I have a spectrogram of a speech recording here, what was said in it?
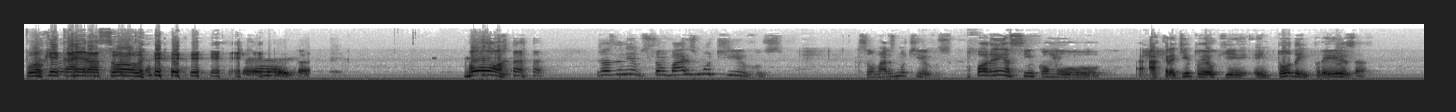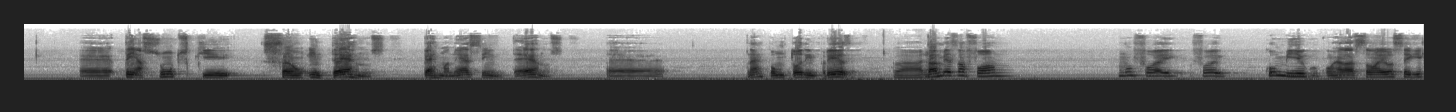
Por que carreira solo? Bom, Josenildo, são vários motivos. São vários motivos. Porém, assim como acredito eu que em toda empresa é, tem assuntos que são internos, permanecem internos, é, né, como toda empresa. Claro. Da mesma forma como foi, foi comigo, com relação a eu seguir.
